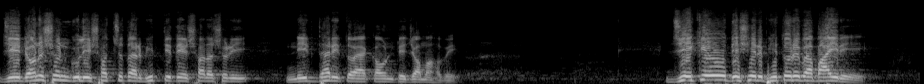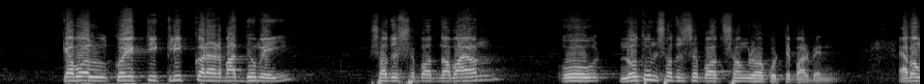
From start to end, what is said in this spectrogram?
যে ডোনেশনগুলি স্বচ্ছতার ভিত্তিতে সরাসরি নির্ধারিত অ্যাকাউন্টে জমা হবে। যে কেউ দেশের ভেতরে বা বাইরে কেবল কয়েকটি ক্লিক করার মাধ্যমেই সদস্যপদ নবায়ন ও নতুন সদস্যপদ সংগ্রহ করতে পারবেন। এবং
